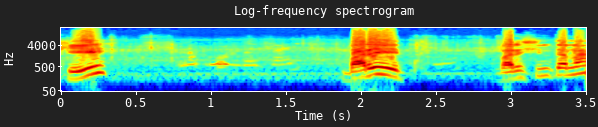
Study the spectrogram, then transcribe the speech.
কি? বাড়িত? বাড়ি চিন্তা না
